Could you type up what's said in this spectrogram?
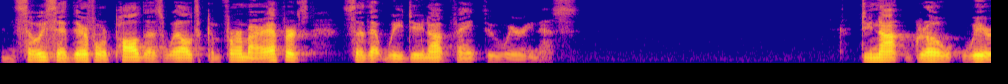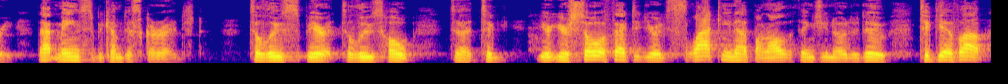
And so he said, therefore, Paul does well to confirm our efforts so that we do not faint through weariness. Do not grow weary. That means to become discouraged, to lose spirit, to lose hope, to, to you're, you're so affected, you're slacking up on all the things you know to do. To give up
